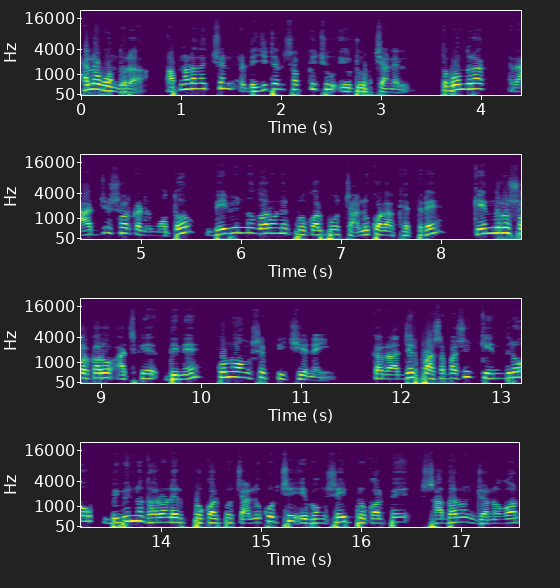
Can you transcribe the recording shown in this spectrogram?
হ্যালো বন্ধুরা, আপনারা দেখছেন ডিজিটাল সবকিছু ইউটিউব চ্যানেল। তো বন্ধুরা, রাজ্য সরকারের মতো বিভিন্ন ধরনের প্রকল্প চালু করার ক্ষেত্রে কেন্দ্র সরকারও আজকে দিনে কোনো অংশে পিছিয়ে নেই। কারণ রাজ্যের পাশাপাশি কেন্দ্রও বিভিন্ন ধরনের প্রকল্প চালু করছে এবং সেই প্রকল্পে সাধারণ জনগণ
